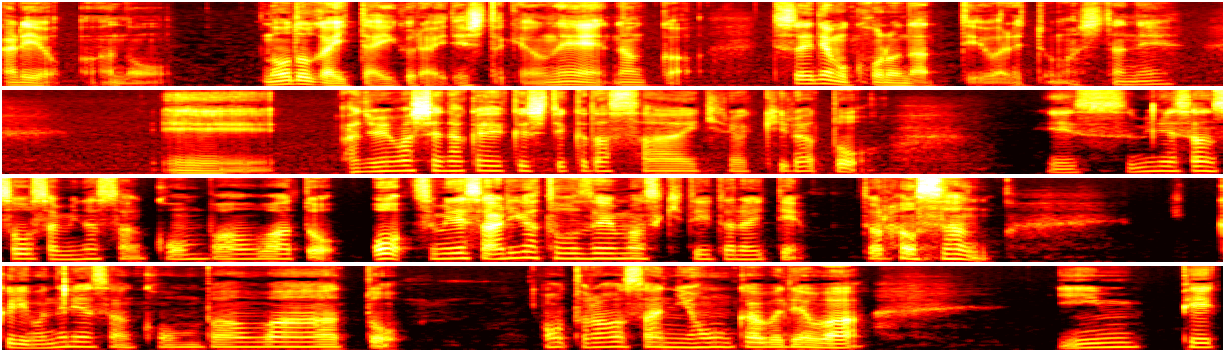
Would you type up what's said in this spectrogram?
あれよ、あの、喉が痛いぐらいでしたけどね。なんか、それでもコロナって言われてましたね。えー、はじめまして仲良くしてください。キラキラと。えー、すみれさん、操作皆さんこんばんはと。お、すみれさんありがとうございます。来ていただいて。トラオさん、びっくり、モネリアさんこんばんはと。お、トラオさん、日本株では、インペッ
